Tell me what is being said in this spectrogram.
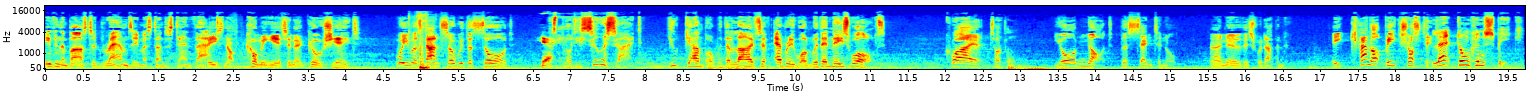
Even the bastard Ramsay must understand that. He's not coming here to negotiate. We must answer with the sword. Yes. Bloody suicide. You gamble with the lives of everyone within these walls. Quiet, Tuttle. You're not the Sentinel. I knew this would happen. He cannot be trusted. Let Duncan speak.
